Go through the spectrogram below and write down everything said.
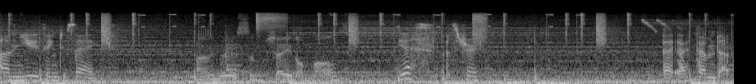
un-you thing to say. I mean, there is some shade on Mars. Yes, that's true. I, I thumbed up.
